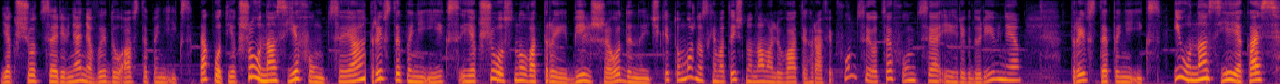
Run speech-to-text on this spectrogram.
якщо це рівняння виду а в степені х. Так от, якщо у нас є функція 3 в степені х, і якщо основа 3 більше одинички, то можна схематично намалювати графік функції. Оце функція y дорівнює 3 в степені х. І у нас є якась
